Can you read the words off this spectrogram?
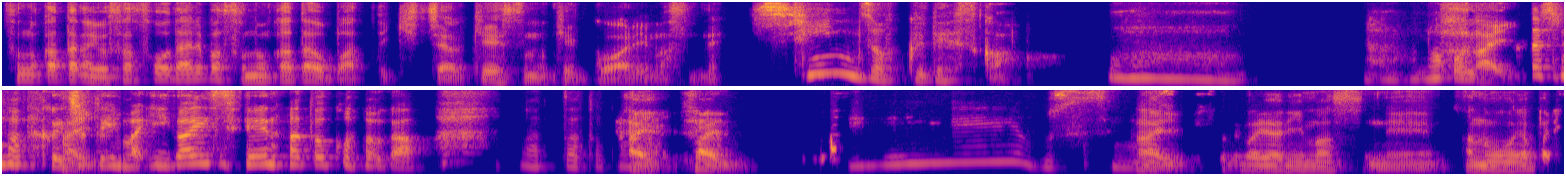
その方が良さそうであれば、その方を抜擢しちゃうケースも結構ありますね。親族ですか？うん。なるほど。はい私の中でちょっと今意外性なところがあったところ。はい、はい。ええおすすめ。はい。それはやりますね。あの、やっぱり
